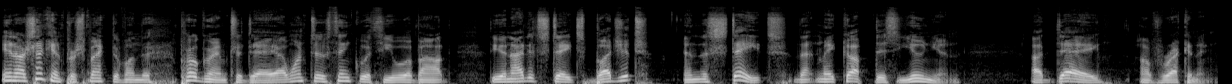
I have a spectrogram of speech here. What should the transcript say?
In our second perspective on the program today, I want to think with you about the United States budget and the states that make up this union, a day of reckoning.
